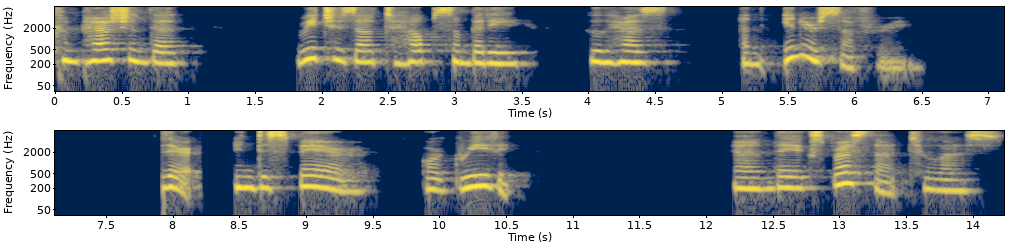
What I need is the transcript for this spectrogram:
compassion that reaches out to help somebody who has an inner suffering. They're in despair or grieving. And they express that to us.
